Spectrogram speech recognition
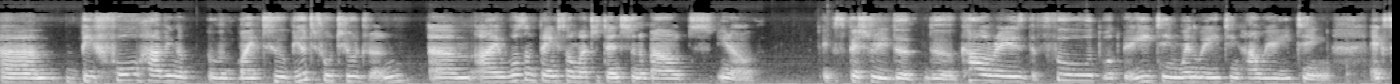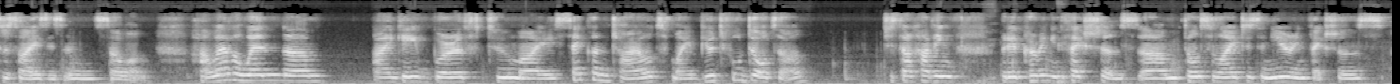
Um, before having a, my two beautiful children, um, I wasn't paying so much attention about, you know, especially the, the calories, the food, what we're eating, when we're eating, how we're eating, exercises, and so on. However, when um, I gave birth to my second child, my beautiful daughter, she started having recurring infections, um, tonsillitis and ear infections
